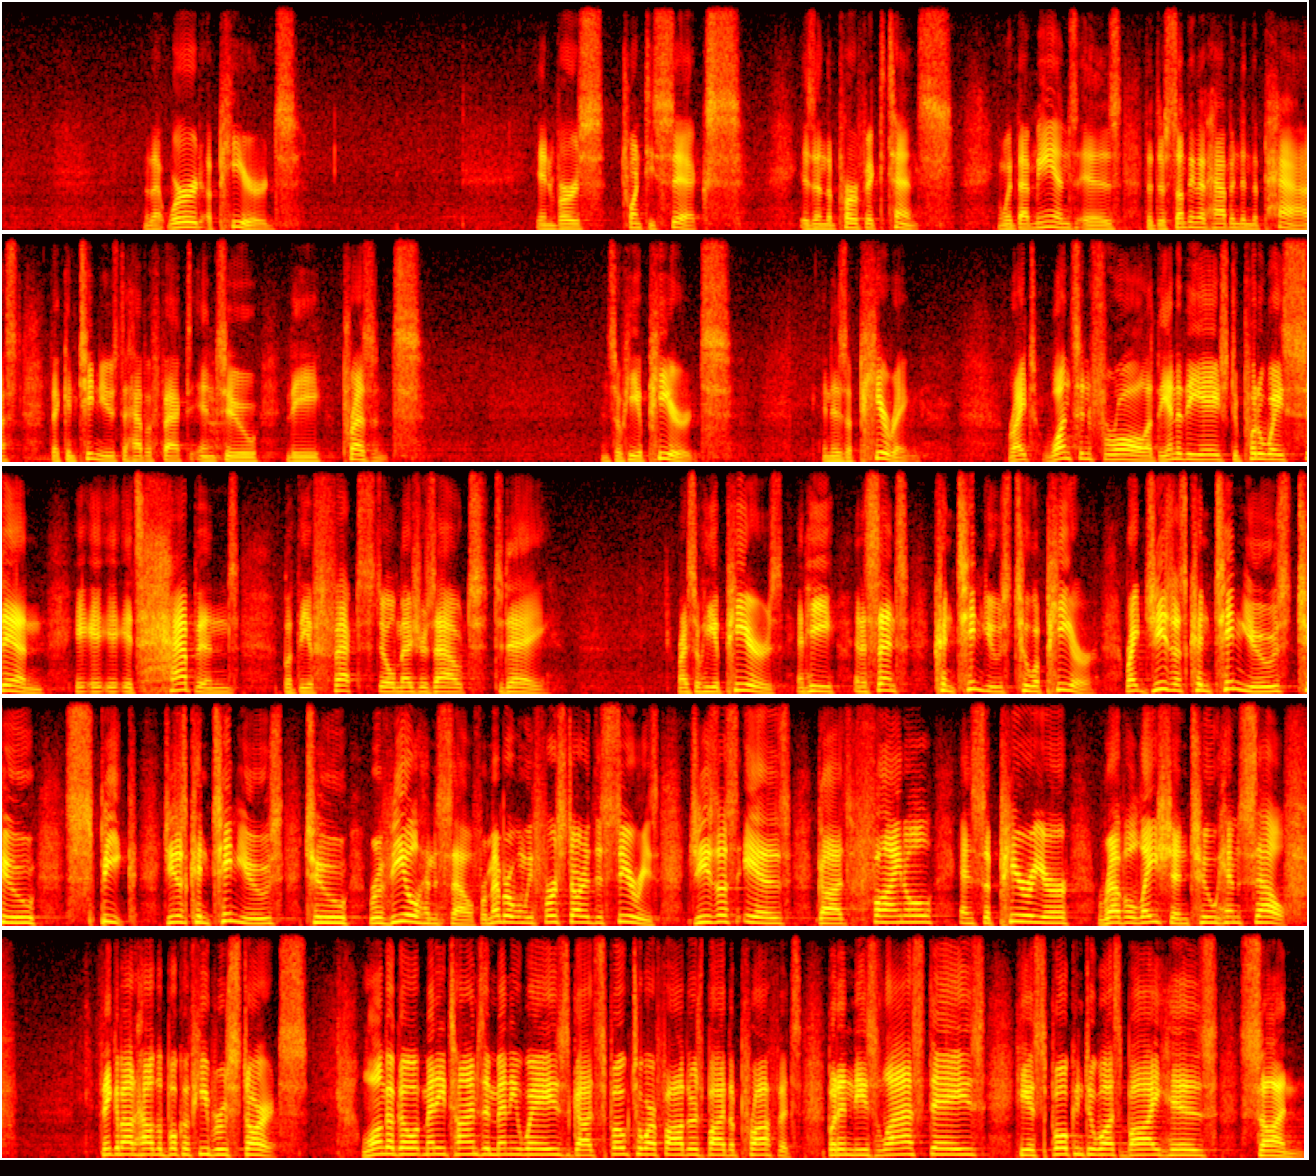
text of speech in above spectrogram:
Now, that word appeared in verse 26 is in the perfect tense. And what that means is that there's something that happened in the past that continues to have effect into the present. And so he appeared in his appearing, right? Once and for all, at the end of the age, to put away sin. It, it, it's happened but the effect still measures out today. Right? So he appears and he, in a sense, continues to appear. Right? Jesus continues to speak. Jesus continues to reveal himself. Remember when we first started this series, Jesus is God's final and superior revelation to himself. Think about how the book of Hebrews starts. Long ago, at many times, in many ways, God spoke to our fathers by the prophets. But in these last days, He has spoken to us by His Son,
